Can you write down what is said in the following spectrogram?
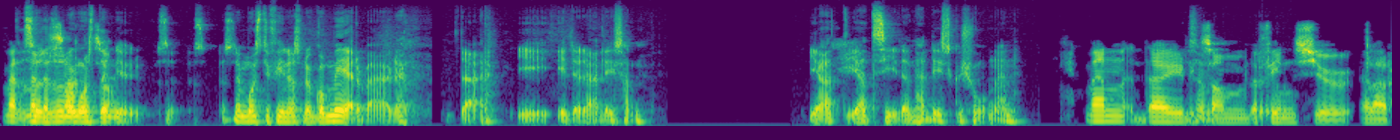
Men, så, men så, det måste, så... Så, så, det måste finnas något mervärde där i, i det där liksom i att, i att se den här diskussionen. Men det är ju liksom, det finns ju, eller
